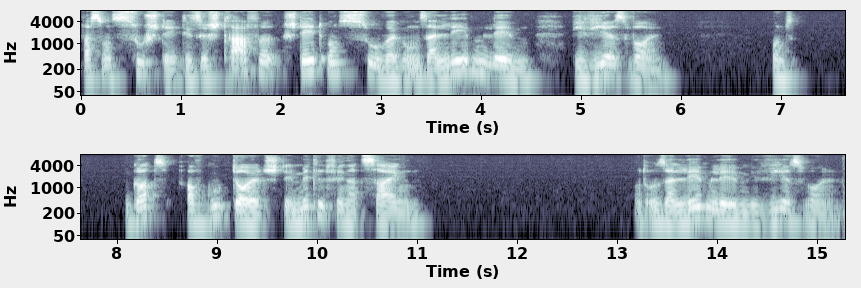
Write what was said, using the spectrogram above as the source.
was uns zusteht. Diese Strafe steht uns zu, weil wir unser Leben leben, wie wir es wollen. Und Gott auf gut Deutsch den Mittelfinger zeigen und unser Leben leben, wie wir es wollen.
